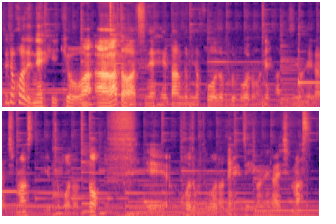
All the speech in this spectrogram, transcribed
というところでね、今日は、ああとはですね、番組の購読フォローをね、忘れずにお願いしますというところと、えー、購読フォローね、ぜひお願いします。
